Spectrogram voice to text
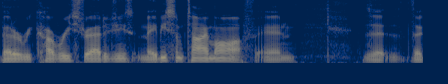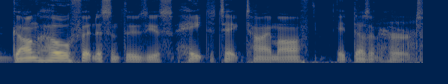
better recovery strategies, maybe some time off. And the the gung ho fitness enthusiasts hate to take time off. It doesn't hurt.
